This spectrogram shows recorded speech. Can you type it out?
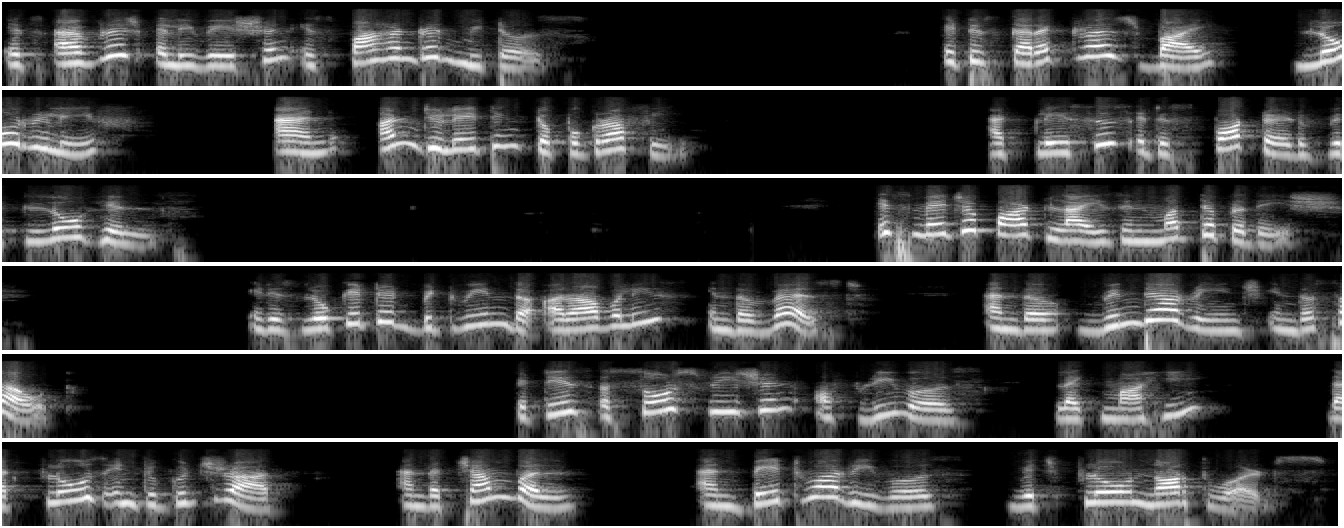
Its average elevation is 500 meters. It is characterized by low relief and undulating topography. At places it is spotted with low hills. Its major part lies in Madhya Pradesh. It is located between the Aravalis in the west and the Vindhya range in the south. It is a source region of rivers like Mahi that flows into Gujarat and the Chambal and Betwa rivers which flow northwards.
